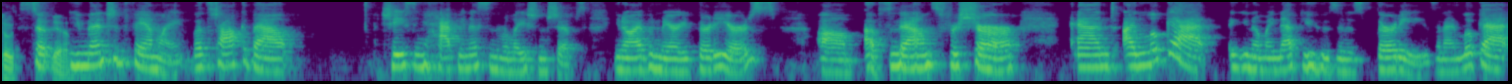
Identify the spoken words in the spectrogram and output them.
So, so yeah. you mentioned family. Let's talk about chasing happiness in relationships. You know, I've been married 30 years, um, ups and downs for sure. And I look at, you know, my nephew who's in his 30s, and I look at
